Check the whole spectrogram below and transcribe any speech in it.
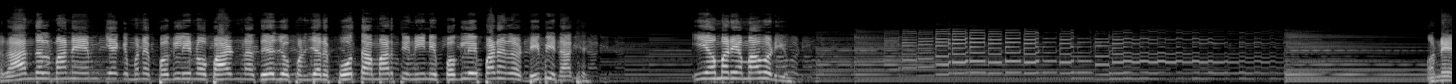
રાંદલ માને એમ કે કે મને પગલી નો પાડના દેજો, પણ જયારે પોતા મારતી ને પગલી પાડે ઢીબી નાખે. એ અમારે એમ આવડ્યું. અને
